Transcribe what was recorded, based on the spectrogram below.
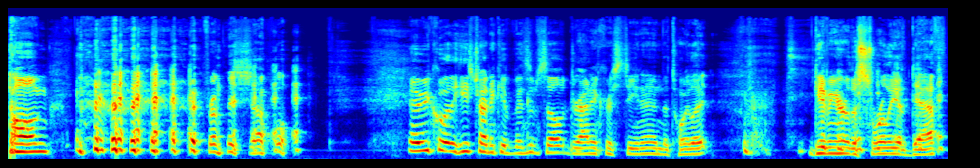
dong from the shovel. It'd be cool that he's trying to convince himself drowning Christina in the toilet, giving her the swirly of death.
